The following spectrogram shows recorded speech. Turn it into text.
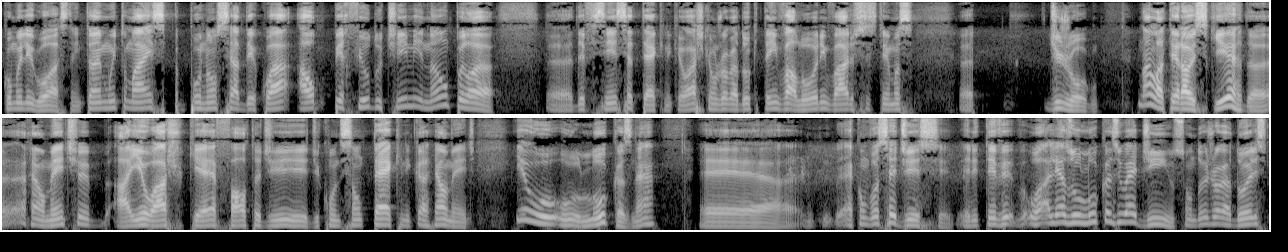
como ele gosta. Então é muito mais por não se adequar ao perfil do time e não pela é, deficiência técnica. Eu acho que é um jogador que tem valor em vários sistemas é, de jogo. Na lateral esquerda, realmente, aí eu acho que é falta de, de condição técnica, realmente. E o, o Lucas, né? É, é, como você disse, ele teve. Aliás, o Lucas e o Edinho são dois jogadores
